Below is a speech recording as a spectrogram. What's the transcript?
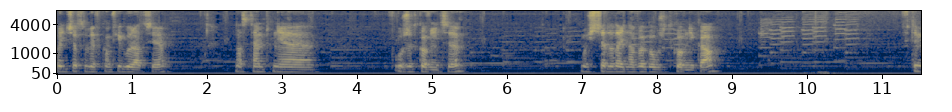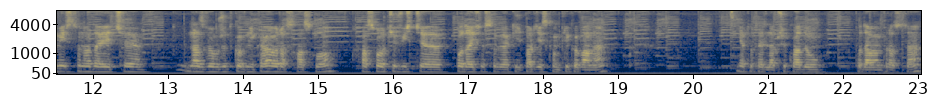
Wchodzicie sobie w konfigurację, następnie w użytkownicy. Musicie dodać nowego użytkownika. W tym miejscu nadajecie nazwę użytkownika oraz hasło. Hasło oczywiście podajcie sobie jakieś bardziej skomplikowane. Ja tutaj dla przykładu podałem proste.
